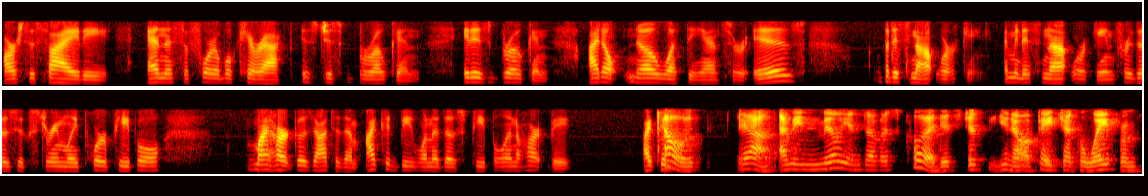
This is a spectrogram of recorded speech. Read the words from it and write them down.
our society and this Affordable Care Act is just broken. It is broken. I don't know what the answer is, but it's not working. I mean, it's not working for those extremely poor people. My heart goes out to them. I could be one of those people in a heartbeat. I could. Oh, yeah. I mean, millions of us could. It's just you know a paycheck away from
